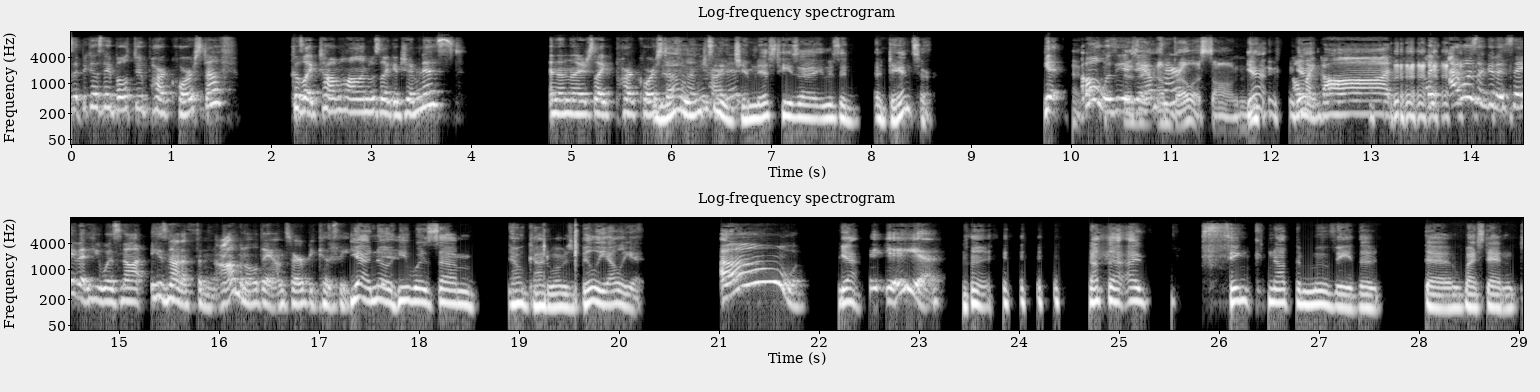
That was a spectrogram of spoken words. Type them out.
is it because they both do parkour stuff? Because like Tom Holland was like a gymnast, and then there's like parkour stuff. No, he wasn't a gymnast. He's a he was a, a dancer. Yeah. Oh, was he a There's dancer? Umbrella song. Yeah. Oh yeah. my god! Like I wasn't gonna say that he was not. He's not a phenomenal dancer because he. Yeah, no, he was um oh god, what was Billy Elliot? Oh. Yeah. Yeah. Yeah. Not the I think not the movie, the the West End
